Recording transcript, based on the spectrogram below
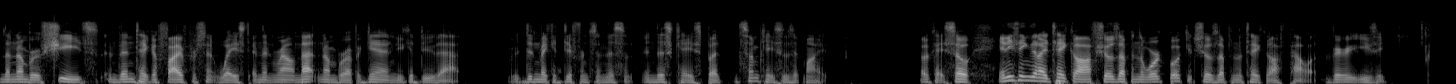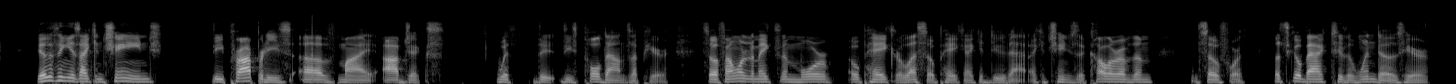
the number of sheets and then take a 5% waste and then round that number up again, you could do that. It didn't make a difference in this in this case, but in some cases it might. Okay, so anything that I take off shows up in the workbook. It shows up in the takeoff palette. Very easy. The other thing is I can change the properties of my objects with the, these pull downs up here. So if I wanted to make them more opaque or less opaque, I could do that. I could change the color of them and so forth. Let's go back to the windows here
